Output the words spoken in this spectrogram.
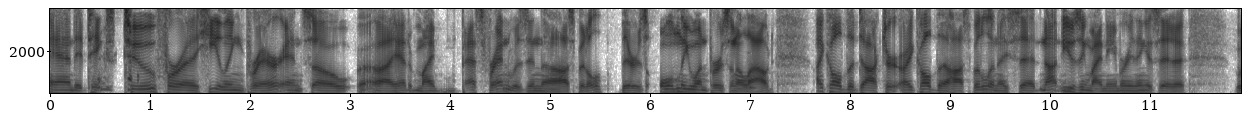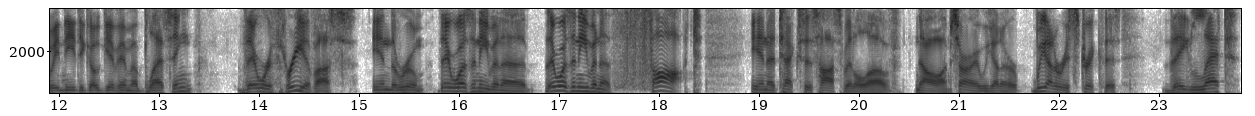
and it takes two for a healing prayer. And so uh, I had my best friend was in the hospital. There's only one person allowed. I called the doctor. I called the hospital, and I said, not using my name or anything. I said, uh, we need to go give him a blessing. There were three of us in the room. There wasn't even a there wasn't even a thought in a Texas hospital of no. I'm sorry. We gotta we gotta restrict this. They let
